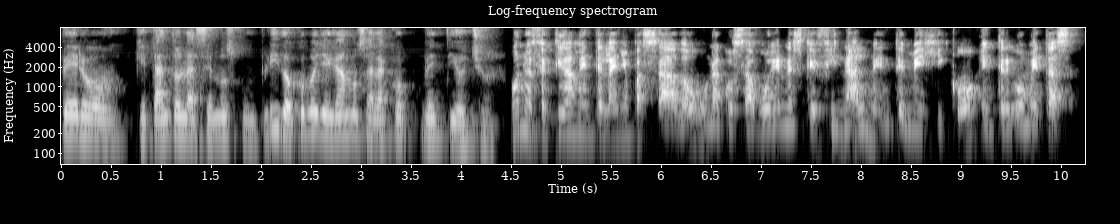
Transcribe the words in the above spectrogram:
pero ¿qué tanto las hemos cumplido? ¿Cómo llegamos a la COP28? Bueno, efectivamente el año pasado una cosa buena es que finalmente México entregó metas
